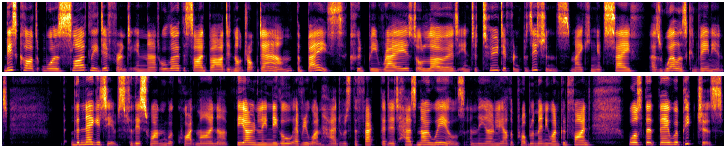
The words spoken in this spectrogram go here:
This cot was slightly different in that although the sidebar did not drop down, the base could be raised or lowered into two different positions, making it safe as well as convenient. The negatives for this one were quite minor. The only niggle everyone had was the fact that it has no wheels, and the only other problem anyone could find was that there were pictures,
